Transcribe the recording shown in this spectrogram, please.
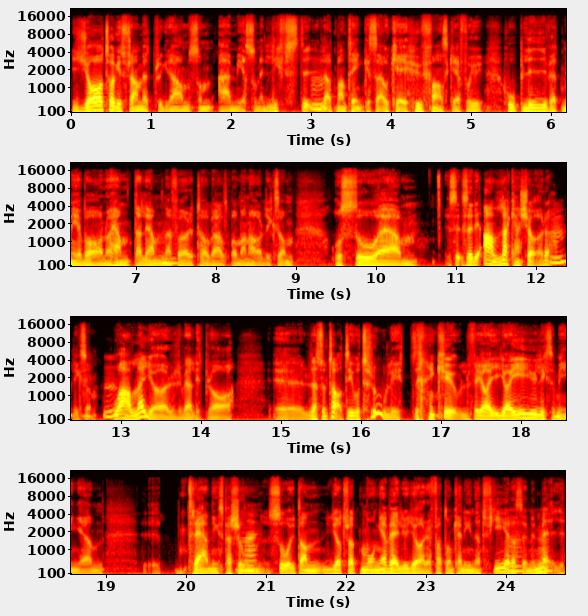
jag har tagit fram ett program som är mer som en livsstil. Mm. Att man tänker så här, okej okay, hur fan ska jag få ihop livet med barn och hämta, lämna mm. företag och allt vad man har. Liksom. Och så, um, så, så det alla kan köra. Mm. Liksom. Mm. Och alla gör väldigt bra eh, resultat. Det är otroligt kul för jag, jag är ju liksom ingen träningsperson Nej. så utan jag tror att många väljer att göra det för att de kan identifiera mm. sig med mig. Mm.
